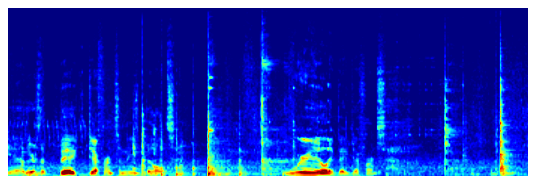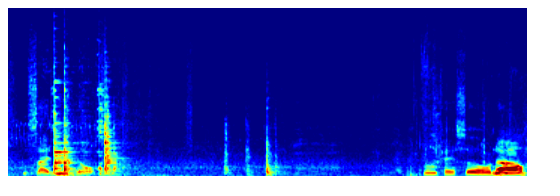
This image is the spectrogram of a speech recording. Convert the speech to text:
Yeah, there's a big difference in these belts. Really big difference. The size of these belts. Okay, so now,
